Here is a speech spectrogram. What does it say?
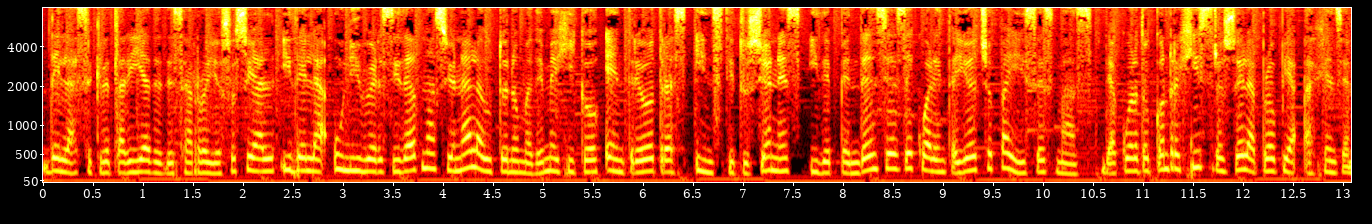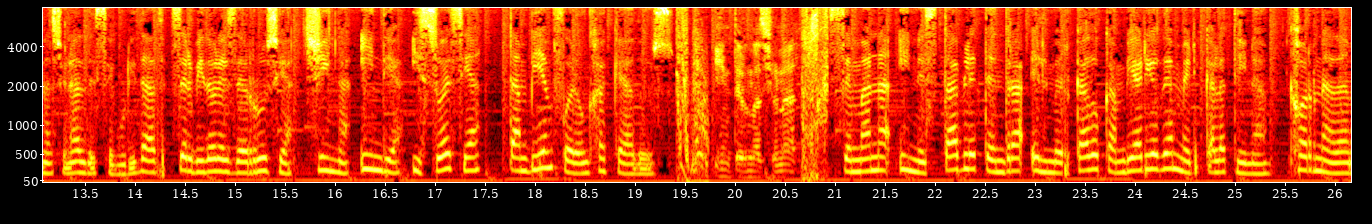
de la Secretaría de Desarrollo Social y de la Universidad Nacional Autónoma de México, entre otras instituciones y dependencias de 48 países más. De acuerdo con registros de la propia Agencia Nacional de Seguridad, servidores de Rusia, China, India y Suecia también fueron hackeados. Internacional. Semana inestable tendrá el mercado cambiario de América Latina. Jornada.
